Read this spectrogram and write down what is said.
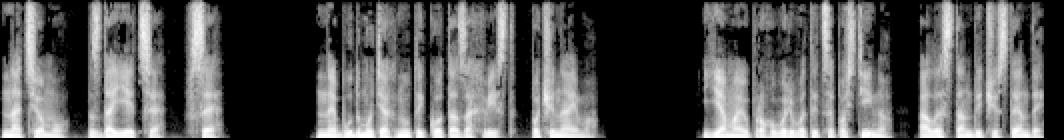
На цьому, здається, все. Не будемо тягнути кота за хвіст, починаємо. Я маю проговорювати це постійно, але станди чи стенди,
